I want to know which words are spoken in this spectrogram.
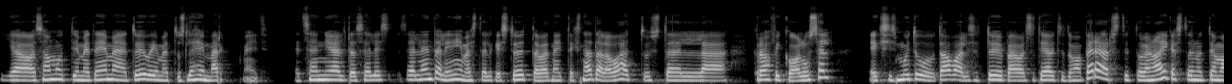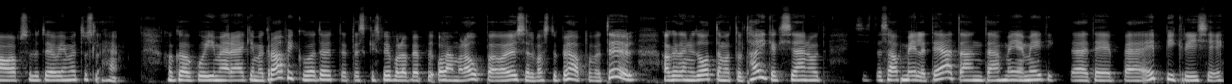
ja samuti me teeme töövõimetuslehe märkmeid et see on nii-öelda selles, seal nendel inimestel, kes töötavad näiteks nädalavahetustel äh, graafiku alusel ehk siis muidu tavaliselt tööpäeval sa teavitad oma perearsti, et olen haigestunud, tema avab sulle töövõimetuslehe. aga kui me räägime graafikuga töötajatest, kes võib-olla peab olema laupäeva öösel vastu pühapäeva tööl, aga ta on nüüd ootamatult haigeks jäänud, siis ta saab meile teada anda, meie meedik teeb epikriisi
